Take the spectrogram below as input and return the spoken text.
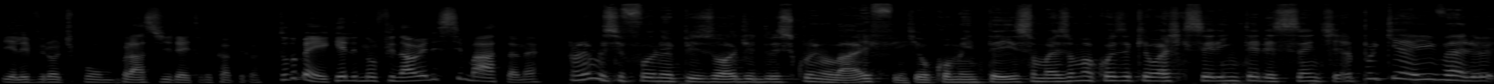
e ele virou tipo um braço direito do capiroto. Tudo bem, é que ele no final ele se mata, né? Não lembro se foi no episódio do Screen Life que eu comentei isso, mas uma coisa que eu acho que seria interessante é porque aí, velho,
